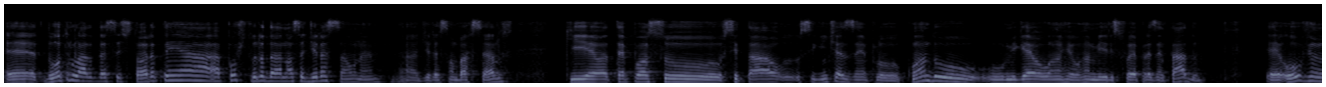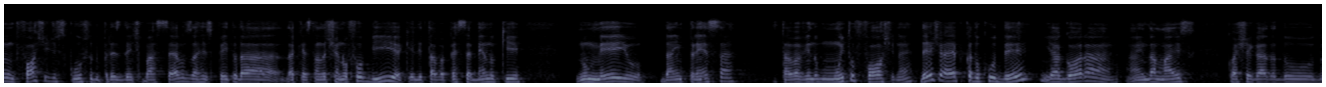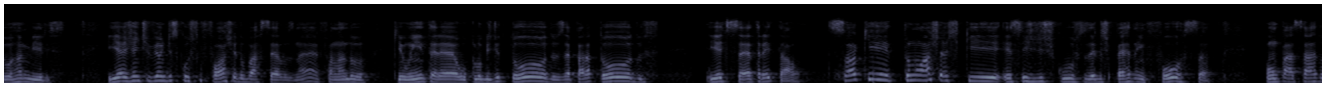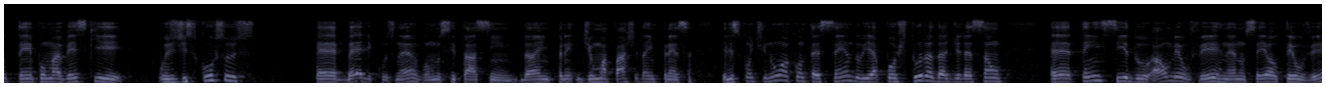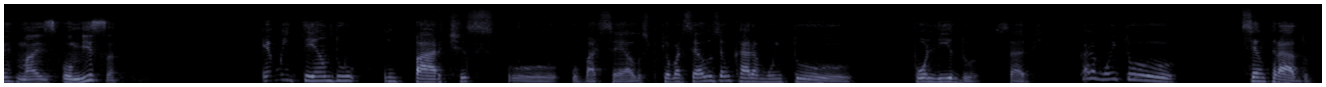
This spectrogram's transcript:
é, do outro lado dessa história tem a, a, postura da nossa direção, né? A direção Barcelos, que eu até posso citar o seguinte exemplo. Quando o Miguel Ángel Ramírez foi apresentado, é, houve um forte discurso do presidente Barcelos a respeito da, da questão da xenofobia, que ele estava percebendo que no meio da imprensa estava vindo muito forte, né? Desde a época do Cudê e agora ainda mais com a chegada do, do Ramires. E a gente viu um discurso forte do Barcelos, né? Falando que o Inter é o clube de todos, é para todos, e etc e tal. Só que tu não achas que esses discursos eles perdem força com o passar do tempo, uma vez que os discursos é, bélicos, né, vamos citar assim, da de uma parte da imprensa, eles continuam acontecendo e a postura da direção é, tem sido, ao meu ver, né, não sei ao teu ver, mas omissa? Eu entendo em partes o, o Barcelos, porque o Barcelos é um cara muito polido, sabe? Um cara muito centrado.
